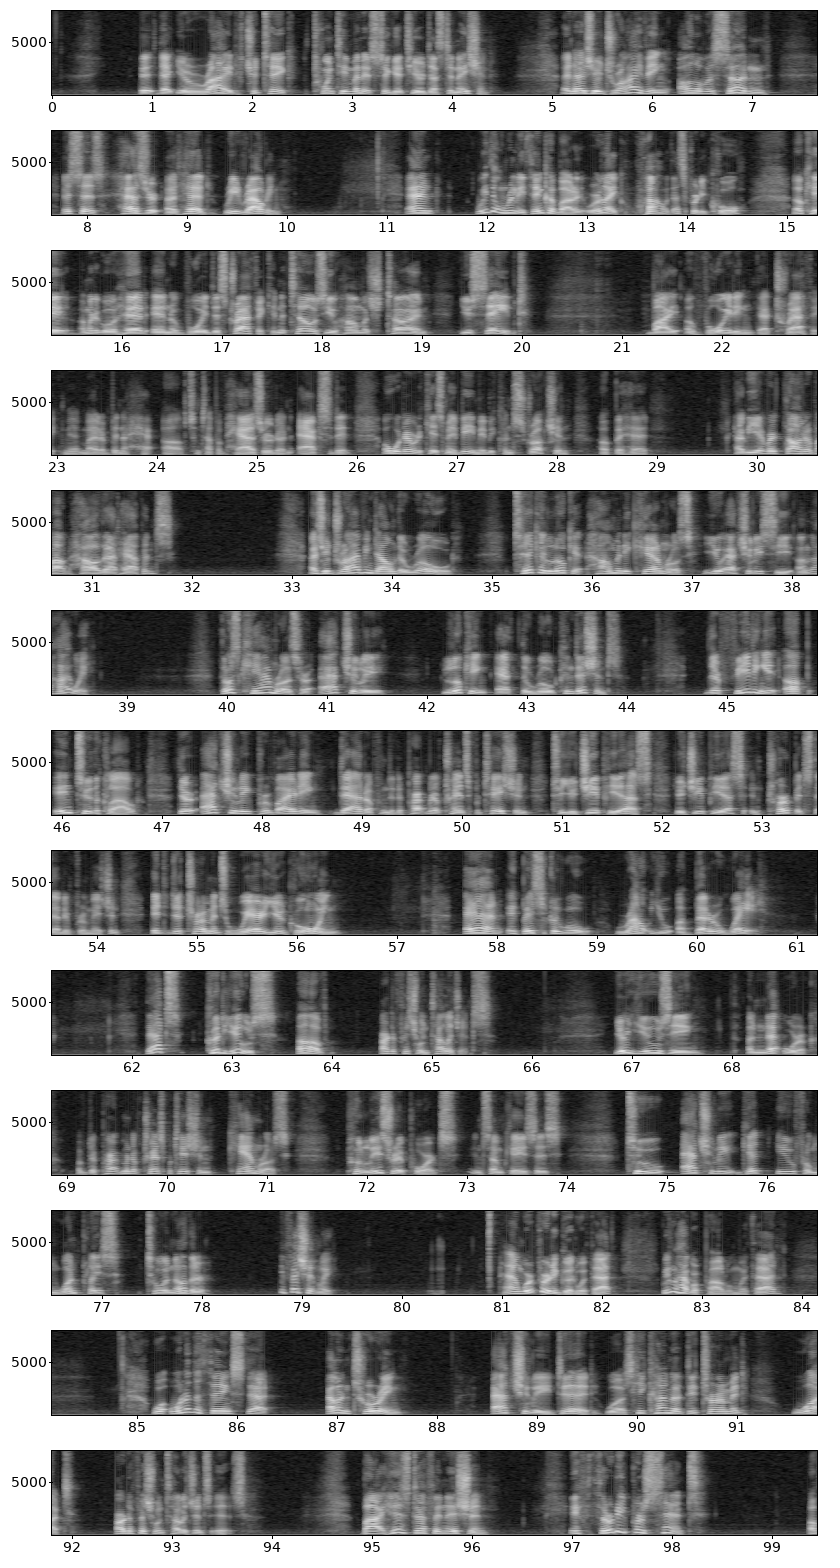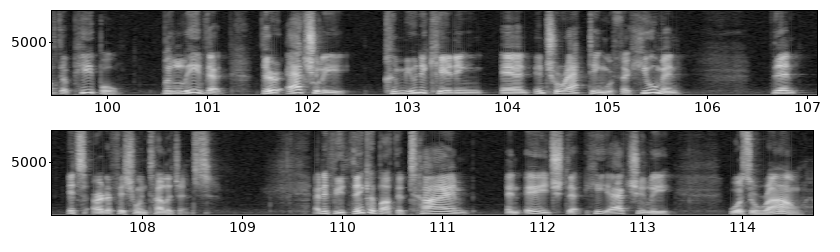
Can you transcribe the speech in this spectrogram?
it, that your ride should take 20 minutes to get to your destination. And as you're driving, all of a sudden, it says hazard ahead, rerouting. And we don't really think about it. We're like, wow, that's pretty cool. Okay, I'm going to go ahead and avoid this traffic. And it tells you how much time you saved by avoiding that traffic. It might have been a ha- uh, some type of hazard, an accident, or whatever the case may be, maybe construction up ahead. Have you ever thought about how that happens? As you're driving down the road, take a look at how many cameras you actually see on the highway. Those cameras are actually looking at the road conditions. They're feeding it up into the cloud. They're actually providing data from the Department of Transportation to your GPS. Your GPS interprets that information, it determines where you're going, and it basically will route you a better way. That's good use of artificial intelligence. You're using a network of Department of Transportation cameras, police reports in some cases, to actually get you from one place to another efficiently. And we're pretty good with that. We don't have a problem with that. One of the things that Alan Turing actually did was he kind of determined what artificial intelligence is. By his definition, if 30% of the people believe that they're actually communicating and interacting with a human, then it's artificial intelligence. And if you think about the time and age that he actually was around,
